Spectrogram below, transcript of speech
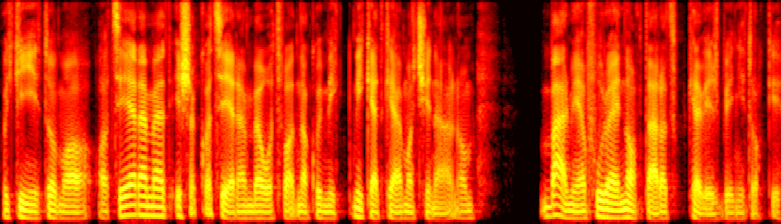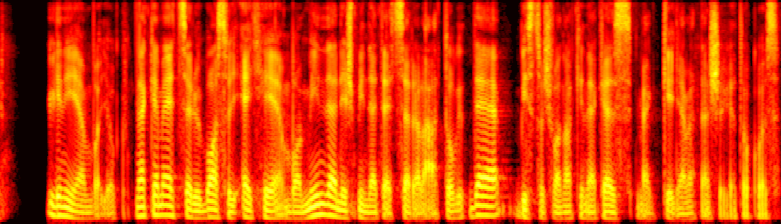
hogy kinyitom a, a CRM-et, és akkor a CRM-be ott vannak, hogy mik, miket kell ma csinálnom. Bármilyen fura, egy naptárat kevésbé nyitok ki. Én ilyen vagyok. Nekem egyszerűbb az, hogy egy helyen van minden, és mindent egyszerre látok, de biztos van, akinek ez meg kényelmetlenséget okoz.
